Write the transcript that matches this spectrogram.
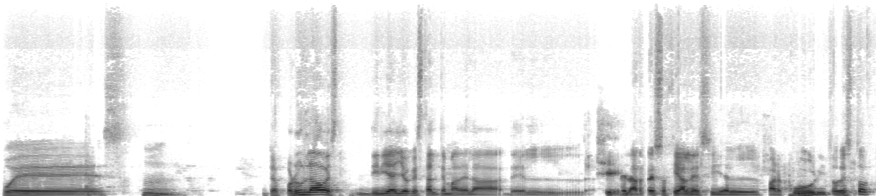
Pues. hmm. Entonces, por un lado, diría yo que está el tema de, la, del- Sí. de las redes sociales y el parkour y todo esto.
